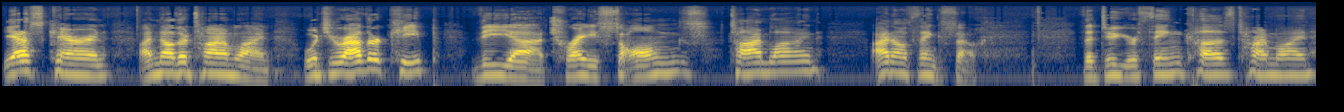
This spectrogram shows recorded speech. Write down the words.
yes, Karen, another timeline. Would you rather keep the uh, Trey Songz timeline? I don't think so. The Do Your Thing Cuz timeline?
